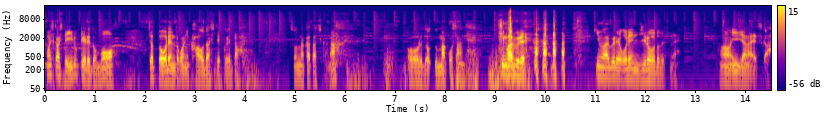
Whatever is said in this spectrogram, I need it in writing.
もしかしているけれども、ちょっと俺んとこに顔出してくれた。そんな形かな。オールド馬子さんで。気まぐれ。気まぐれオレンジロードですね。うん、いいじゃないですか。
